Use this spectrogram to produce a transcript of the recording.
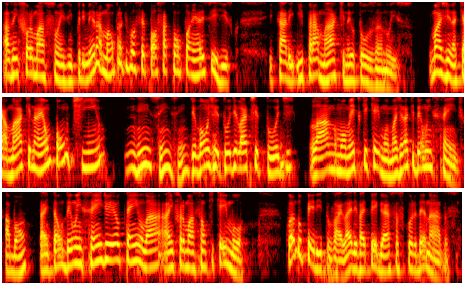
as informações em primeira mão para que você possa acompanhar esse risco. E, cara, e para a máquina eu estou usando isso. Imagina que a máquina é um pontinho Sim, sim, sim. de longitude e latitude lá no momento que queimou. Imagina que deu um incêndio. Tá bom. Tá? Então, deu um incêndio e eu tenho lá a informação que queimou. Quando o perito vai lá, ele vai pegar essas coordenadas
